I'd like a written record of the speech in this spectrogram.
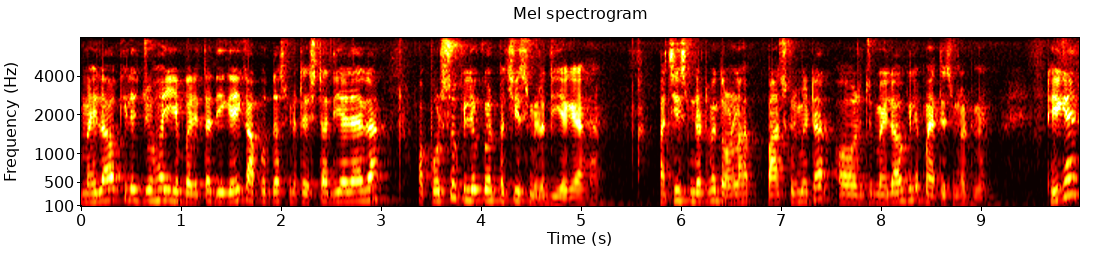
महिलाओं के लिए जो है ये वरीयता दी गई कि आपको दस मिनट एक्स्ट्रा दिया जाएगा, और पुरुषों के लिए केवल पच्चीस मिनट दिया गया है, पच्चीस मिनट में दौड़ना है पाँच किलोमीटर, और जो महिलाओं के लिए पैंतीस मिनट में ठीक है?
